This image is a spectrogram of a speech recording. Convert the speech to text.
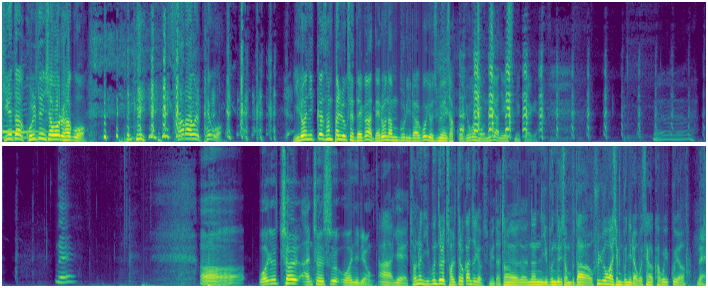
길에다 골든 샤워를 하고 사람을 패고 이러니까 386 세대가 내로남불이라고 요즘에 자꾸 욕을 먹는 게 아니겠습니까 이게. 네. 어, 원유철, 안철수, 원희룡. 아, 예. 저는 이분들을 절대로 깐 적이 없습니다. 저는 이분들이 전부 다 훌륭하신 분이라고 생각하고 있고요. 네.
